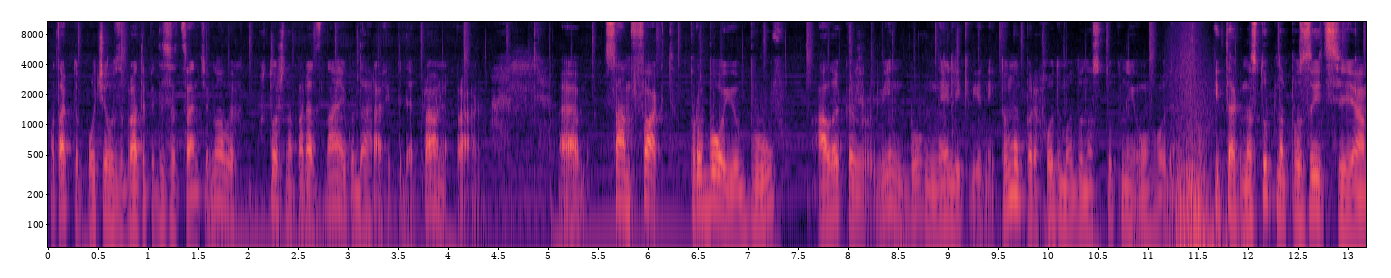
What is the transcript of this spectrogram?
А так то вийшло забрати 50 центів. Ну, але хто ж наперед знає, куди графік піде? Правильно? Правильно. Е, Сам факт пробою був, але кажу, він був неліквідний. Тому переходимо до наступної угоди. І так, наступна позиція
